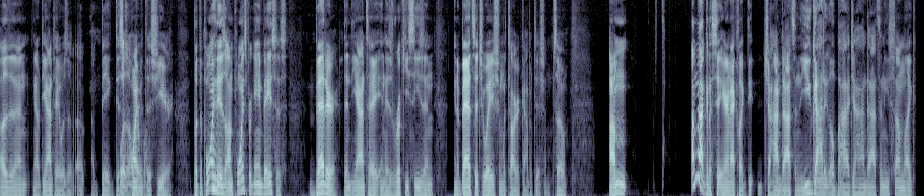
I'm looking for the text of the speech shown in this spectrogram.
other than you know Diontae was a, a, a big disappointment this year. But the point is, on points per game basis, better than Diontae in his rookie season in a bad situation with target competition. So I'm I'm not going to sit here and act like the, Jahan Dotson. You got to go buy Jahan Dotson. He's some like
